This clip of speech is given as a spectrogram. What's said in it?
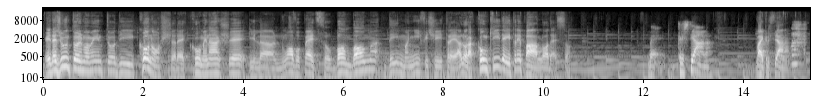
Ed è giunto il momento di conoscere come nasce il nuovo pezzo Bom Bom dei Magnifici Tre. Allora, con chi dei tre parlo adesso? Beh, Cristiana. Vai, Cristiana. Ah.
